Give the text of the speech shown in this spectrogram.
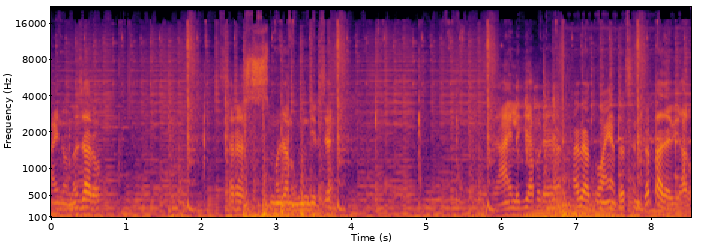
અહીંનો નજારો. સરસ મજાનું મંદિર છે. અહીં લગી આપણે આવ્યા તો અહીંયા દર્શન કરતા જ આવી હાર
